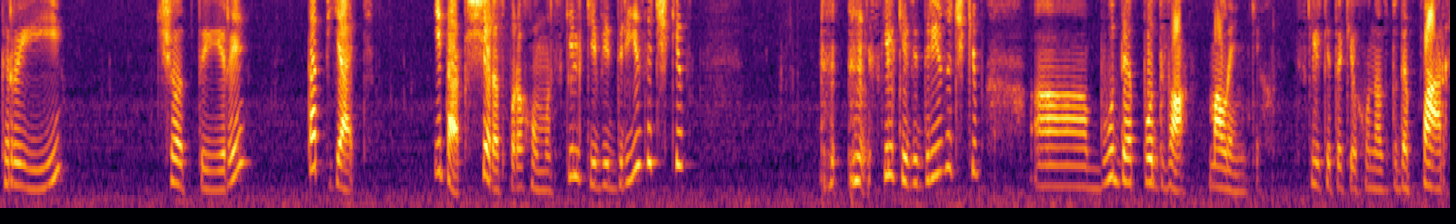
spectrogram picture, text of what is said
3, 4 та 5. І так, ще раз порахуємо, скільки відрізочків, скільки відрізочків буде по два маленьких. Скільки таких у нас буде пар?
